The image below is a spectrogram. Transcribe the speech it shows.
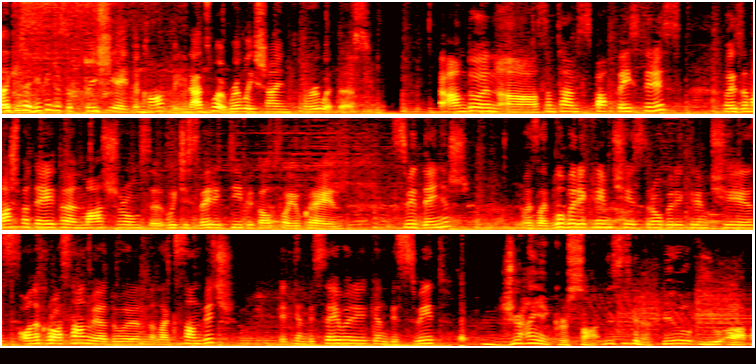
Like you said, you can just appreciate the coffee. That's what really shines through with this. I'm doing uh, sometimes puff pastries with the mashed potato and mushrooms, uh, which is very typical for Ukraine. Sweet Danish with like blueberry cream cheese, strawberry cream cheese. On a croissant, we are doing like sandwich. It can be savory, it can be sweet. Giant croissant. This is going to fill you up.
